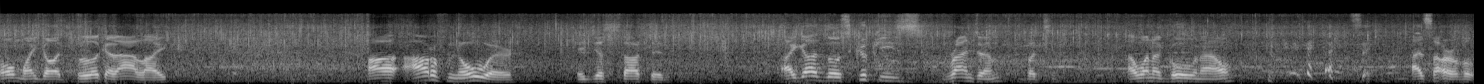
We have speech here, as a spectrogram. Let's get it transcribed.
Oh my god, look at that like. Uh, out of nowhere, it just started. I got those cookies random, but I wanna go now. That's horrible.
